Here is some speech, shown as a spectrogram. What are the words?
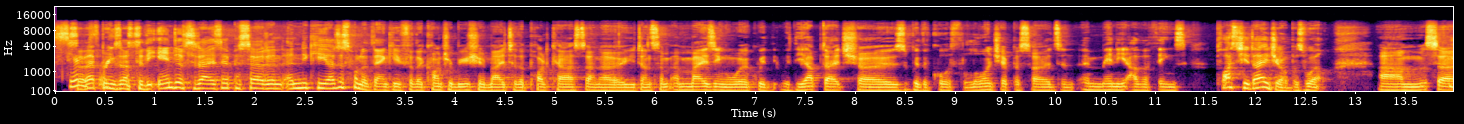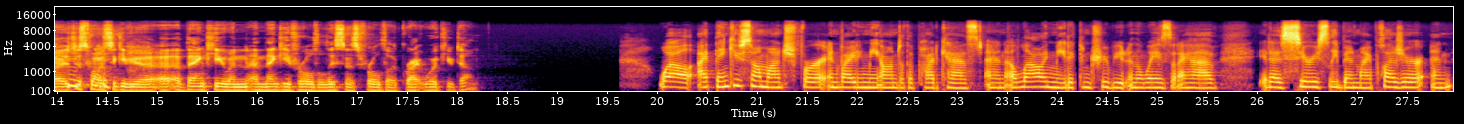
Seriously. So that brings us to the end of today's episode. And, and, Nikki, I just want to thank you for the contribution made to the podcast. I know you've done some amazing work with, with the update shows, with, of course, the launch episodes and, and many other things, plus your day job as well. Um, so I just wanted to give you a, a thank you and, and thank you for all the listeners for all the great work you've done. Well, I thank you so much for inviting me onto the podcast and allowing me to contribute in the ways that I have. It has seriously been my pleasure, and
